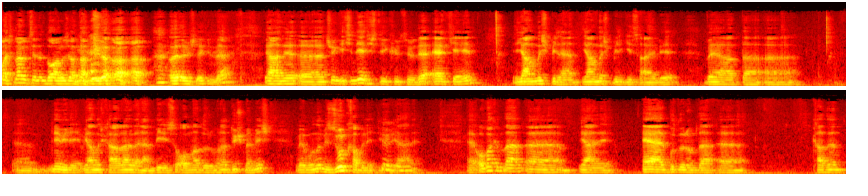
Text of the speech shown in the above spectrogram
başlarım senin Doğan Hoca'ndan diyor. Öyle bir şekilde. Yani e, çünkü içinde yetiştiği kültürde erkeğin yanlış bilen, yanlış bilgi sahibi veyahut da e, e, ne bileyim yanlış kararlar veren birisi olma durumuna düşmemiş ve bunu bir zul kabul ediyor yani. E, o bakımdan e, yani eğer bu durumda e, kadın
